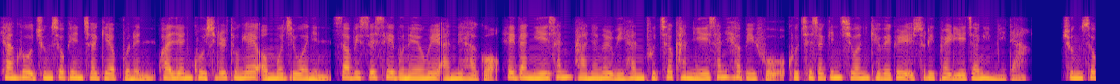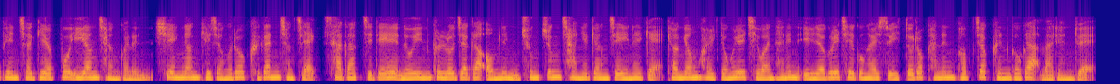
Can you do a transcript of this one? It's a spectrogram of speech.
향후 중소벤처기업부는 관련 고시를 통해 업무 지원인 서비스 세부 내용을 안내하고 해당 예산 반영을 위한 부처 간 예산 협의 후 구체적인 지원 계획을 수립할 예정입니다. 중소벤처기업부 이영 장관은 시행령 개정으로 그간 정책 사각지대에 노인 근로자가 없는 중증 장애 경제인에게 경영 활동을 지원하는 인력을 제공할 수 있도록 하는 법적 근거가 마련돼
